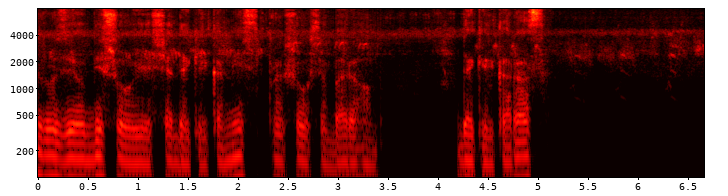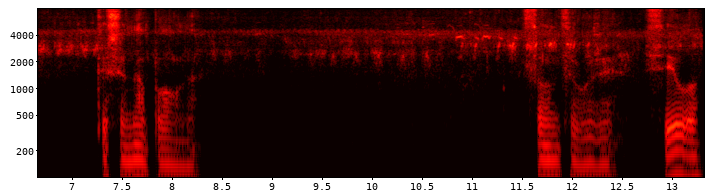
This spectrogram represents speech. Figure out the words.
Друзі, обійшов я ще декілька місць, пройшовся берегом декілька разів. Тишина повна. Сонце вже сіло.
